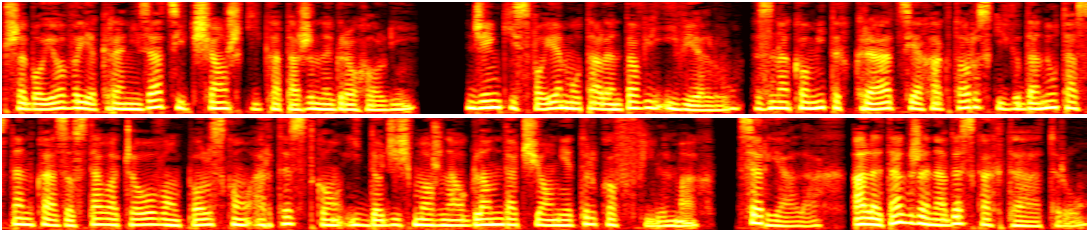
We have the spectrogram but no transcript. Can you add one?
przebojowej ekranizacji książki Katarzyny Grocholi. Dzięki swojemu talentowi i wielu znakomitych kreacjach aktorskich Danuta Stenka została czołową polską artystką i do dziś można oglądać ją nie tylko w filmach, serialach, ale także na deskach teatru.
